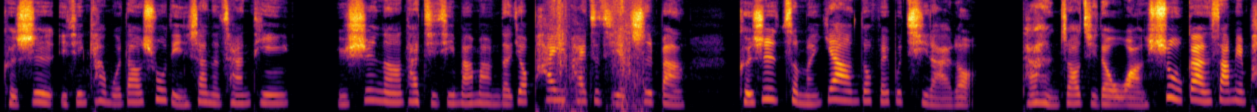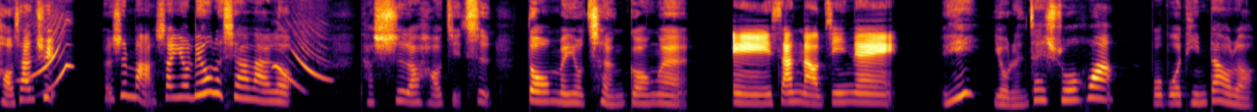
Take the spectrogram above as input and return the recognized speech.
可是已经看不到树顶上的餐厅。于是呢，他急急忙忙的要拍一拍自己的翅膀，可是怎么样都飞不起来了。他很着急的往树干上面跑上去，可是马上又溜了下来了。他试了好几次都没有成功，哎，哎，伤脑筋呢。咦，有人在说话。波波听到了，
